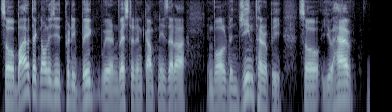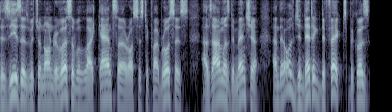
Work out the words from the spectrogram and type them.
So biotechnology is pretty big. We're invested in companies that are involved in gene therapy. So you have diseases which are non-reversible like cancer or cystic fibrosis, Alzheimer's, dementia, and they're all genetic defects because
